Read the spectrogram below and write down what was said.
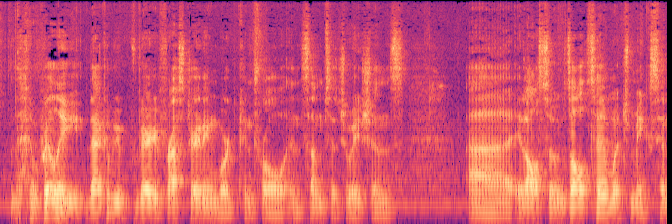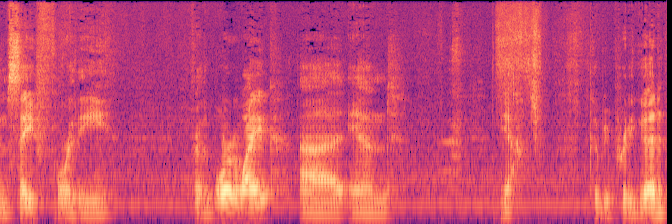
really that could be very frustrating board control in some situations. Uh, it also exalts him, which makes him safe for the for the board wipe, uh, and yeah, could be pretty good.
